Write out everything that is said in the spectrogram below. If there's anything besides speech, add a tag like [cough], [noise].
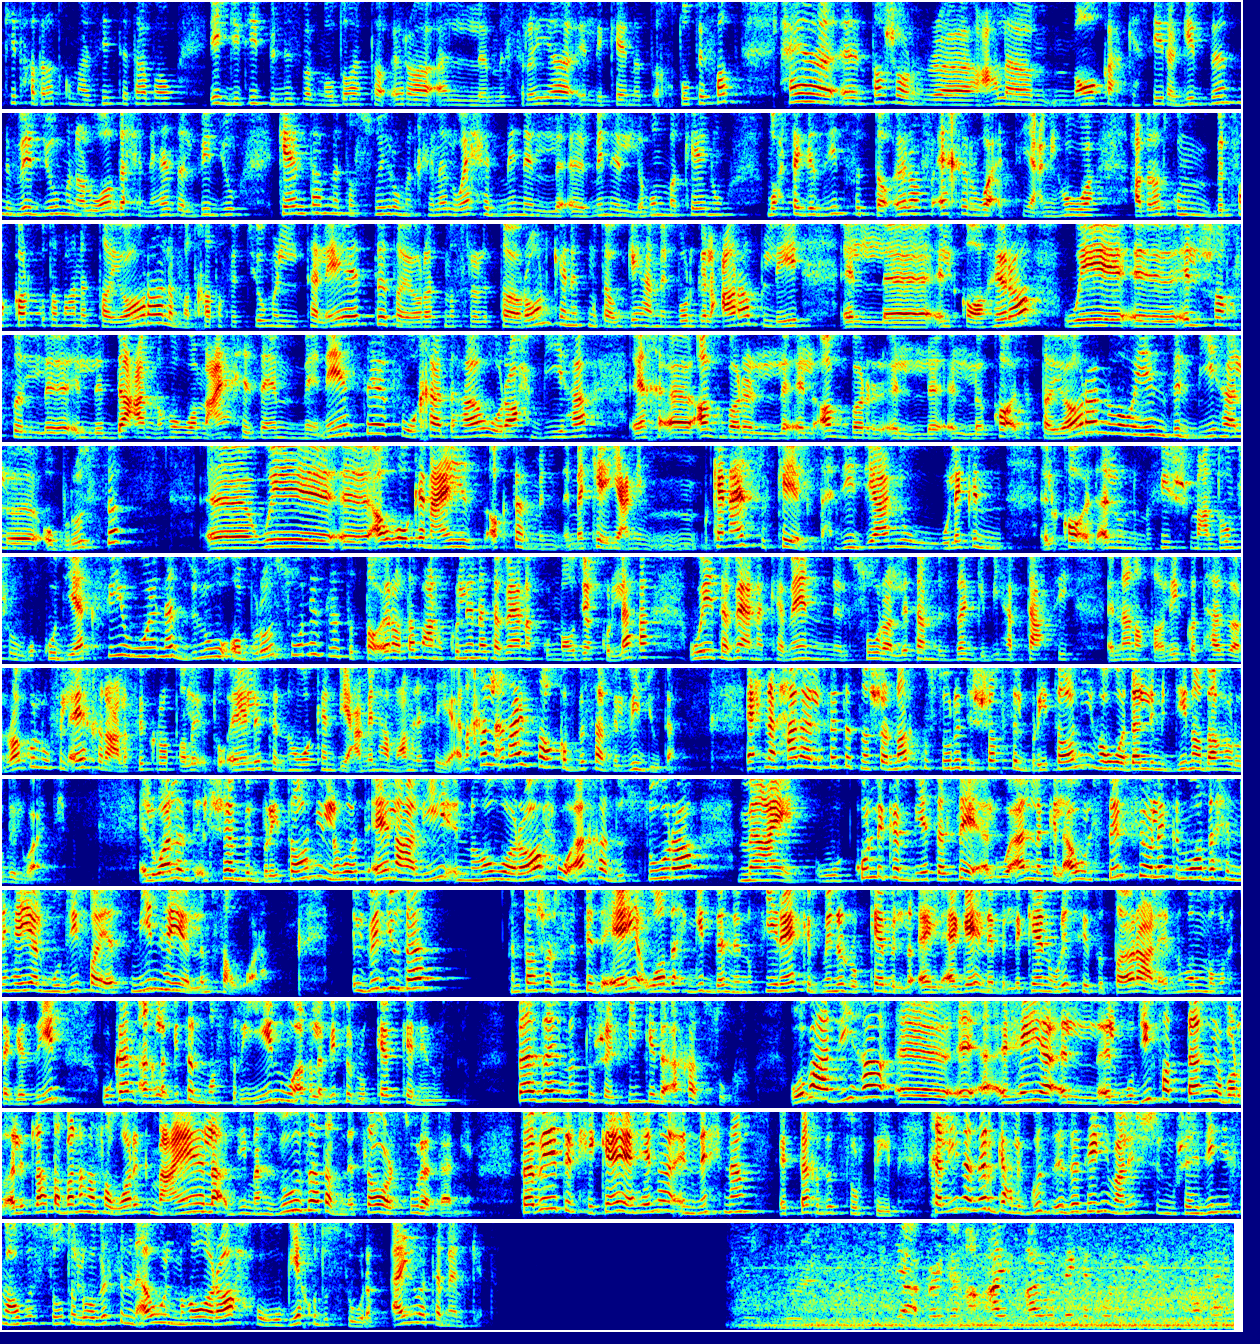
أكيد حضراتكم عايزين تتابعوا إيه الجديد بالنسبة لموضوع الطائرة المصرية اللي كانت اختطفت. الحقيقة انتشر على مواقع كثيرة جدا فيديو من الواضح إن هذا الفيديو كان تم تصويره من خلال واحد من من اللي هم كانوا محتجزين في الطائرة في آخر وقت. يعني هو حضراتكم بنفكركم طبعا الطيارة لما اتخطفت يوم الثلاث طيارة مصر للطيران كانت متوجهة من برج العرب للقاهره والشخص اللي ادعى إن هو معاه حزام ناسف وخدها وراح بيها أكبر ال- الاكبر ال- القائد الطيارة إن هو ينزل بيها لقبرص آه، آه، أو هو كان عايز أكتر من مكان يعني كان عايز تركيا بالتحديد يعني ولكن القائد قال له إن مفيش ما عندهمش وقود يكفي ونزلوه قبرص ونزلت الطائرة طبعا وكلنا تابعنا المواضيع كلها وتابعنا كمان الصورة اللي تم الزج بيها بتاعتي إن أنا طليقه هذا الرجل. وفي الآخر على فكرة طليقته قالت إن هو كان بيعاملها معاملة سيئة. أنا خل أنا عايز أتوقف بس عند الفيديو ده. إحنا الحلقة اللي فاتت نشرنا لكم صوره الشخص البريطاني هو ده اللي مدينا ظهره دلوقتي. الولد الشاب البريطاني اللي هو اتقال عليه إن هو راح وأخد الصورة معاه والكل كان بيتساءل وقال لك الأول سيلفي ولكن واضح إن هي المضيفة ياسمين هي اللي مصورة. الفيديو ده انتشر ست دقايق واضح جدا إنه في راكب من الركاب ال- الأجانب اللي كانوا رسية الطيارة على إن هم محتجزين وكان أغلبية المصريين وأغلبية الركاب كانوا نزلوا فزي ما أنتم شايفين كده أخد صورة. وبعديها آه، آه، هي ال- المضيفة الثانية برضه قالت لها طب أنا هصورك معاه لا دي مهزوزة طب نتصور صورة تانية فبقت الحكاية هنا إن إحنا اتاخدت صورتين خلينا نرجع للجزء ده تاني معلش المشاهدين يسمعوه بالصوت اللي هو بس من أول ما هو راح وبياخد الصورة أيوه تمام كده Yeah, Virgin, I, I will take the for you. Okay?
